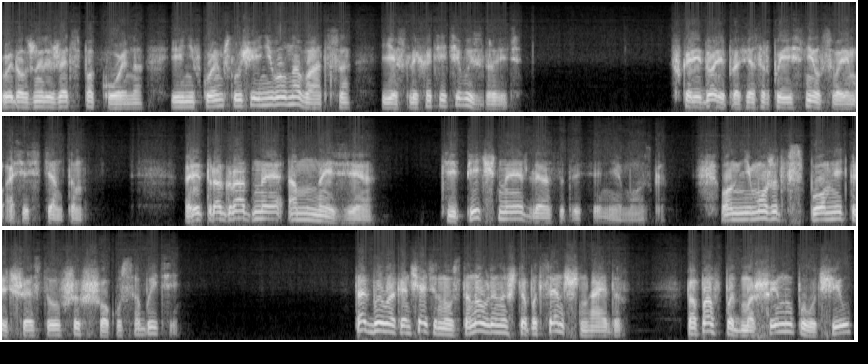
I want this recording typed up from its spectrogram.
Вы должны лежать спокойно и ни в коем случае не волноваться, если хотите выздороветь. В коридоре профессор пояснил своим ассистентам. Ретроградная амнезия, типичная для сотрясения мозга. Он не может вспомнить предшествовавших шоку событий. Так было окончательно установлено, что пациент Шнайдер, попав под машину, получил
